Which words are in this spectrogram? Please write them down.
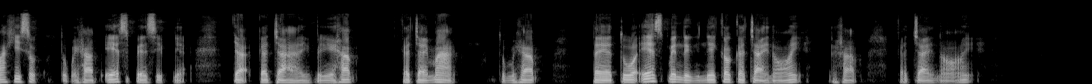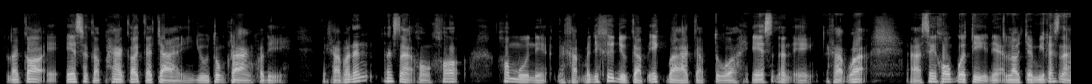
มากที่สุดถูกไหมครับ S เป็น 10เนี่ยจะกระจายเป็นไงครับ กระจายมากถูกไหมครับ แต่ตัว S เป็น1เนี่ยก็กระจายน้อยนะครับ กระจายน้อย แล้วก็ S เท่ากับ 5 ก็กระจายอยู่ตรงกลางพอดีนะครับ เพราะฉะนั้นลักษณะของข้อข้อมูลเนี่ยนะครับมันจะขึ้นอยู่กับ x bar กับตัว s นั่นเองนะครับว่าเส้นโค้งปกติเนี่ยเราจะมีลักษณะ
